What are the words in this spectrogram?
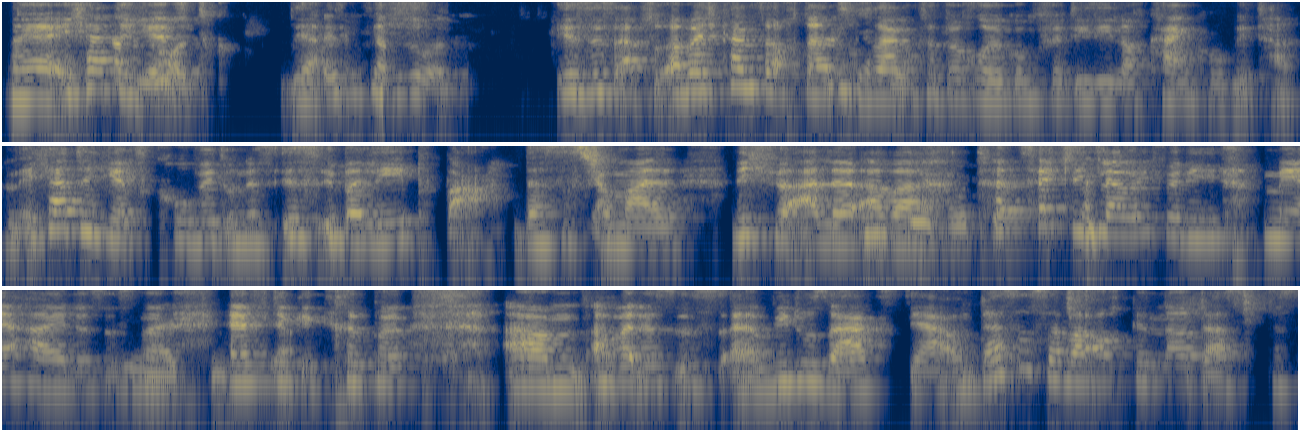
naja, ich hatte absurd. jetzt. Ja, es ist absurd. Es ist absolut, aber ich kann es auch dazu sagen, zur Beruhigung für die, die noch kein Covid hatten. Ich hatte jetzt Covid und es ist überlebbar. Das ist ja. schon mal nicht für alle, aber tatsächlich glaube ich für die Mehrheit. Es ist eine heftige ja. Grippe. Ähm, aber das ist, äh, wie du sagst, ja. Und das ist aber auch genau das, das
